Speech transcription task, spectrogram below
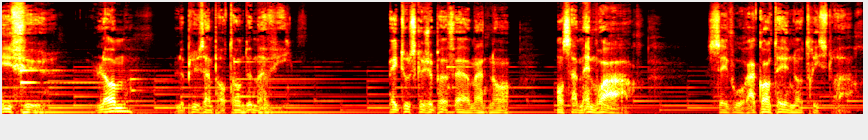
Il fut l'homme le plus important de ma vie. Et tout ce que je peux faire maintenant, en sa mémoire, c'est vous raconter notre histoire.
